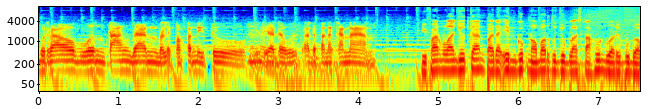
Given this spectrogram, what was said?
Berau, Bontang dan Balikpapan itu. Jadi ada ada penekanan. Ivan melanjutkan pada Ingup nomor 17 tahun 2021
